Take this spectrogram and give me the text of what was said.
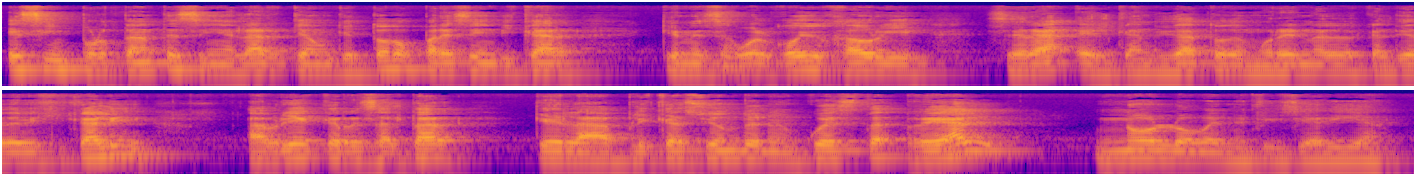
es importante señalar que aunque todo parece indicar que Nezahualcóyotl Jauregui será el candidato de Morena a la alcaldía de Mexicali, habría que resaltar que la aplicación de una encuesta real no lo beneficiaría.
